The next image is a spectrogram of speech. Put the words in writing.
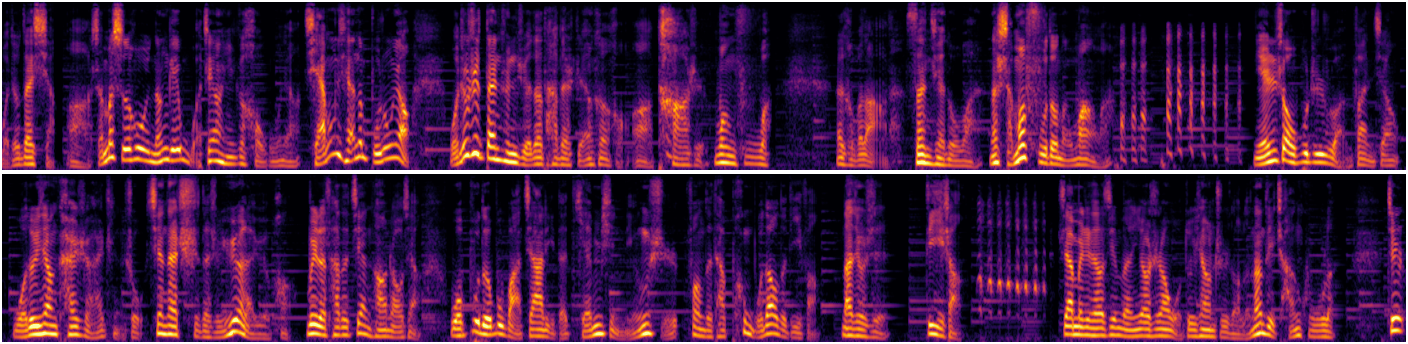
我就在想啊，什么时候能给我这样一个好姑娘？钱不钱的不重要，我就是单纯觉得她的人很好啊，踏实，旺夫啊。那可不咋的，三千多万，那什么夫都能忘了。年少不知软饭香，我对象开始还挺瘦，现在吃的是越来越胖。为了他的健康着想，我不得不把家里的甜品零食放在他碰不到的地方，那就是地上。下面这条新闻要是让我对象知道了，那得馋哭了。近日，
